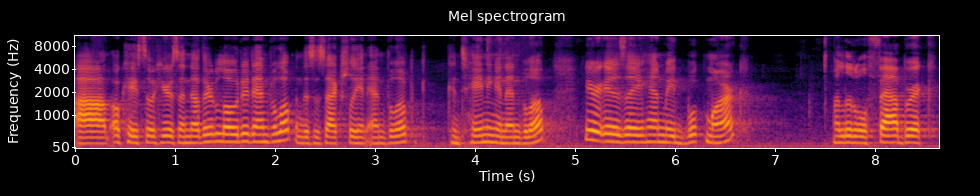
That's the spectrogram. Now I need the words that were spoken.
Uh, okay, so here's another loaded envelope, and this is actually an envelope containing an envelope. Here is a handmade bookmark a little fabric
